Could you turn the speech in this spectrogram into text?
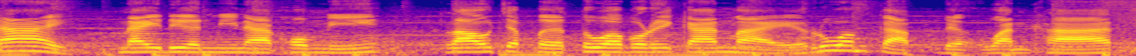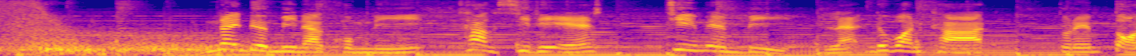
ได้ ในเดือนมีนาคมนี้ เราจะเปิดตัวบริการใหม่ร่วมกับ The One Card ในเดือนมีนาคมนี้ทาง CTH GMMB และ The One Card เตรียมต่อ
